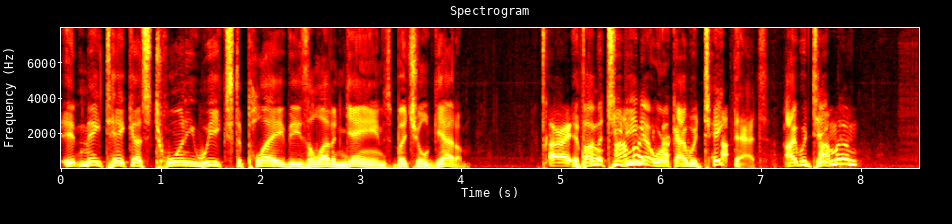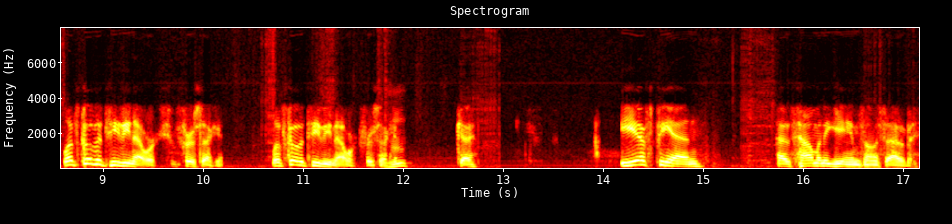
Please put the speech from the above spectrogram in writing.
it may take us 20 weeks to play these 11 games, but you'll get them. All right. If I'm a TV gonna- network, I would take that. I would take I'm gonna that. Let's go to the TV network for a second. Let's go to the TV network for a 2nd Mm-hmm. Okay. ESPN has how many games on a Saturday?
